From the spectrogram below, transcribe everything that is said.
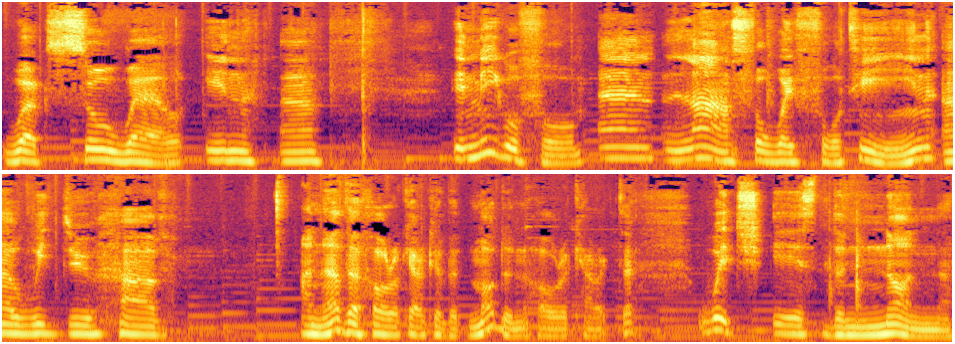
works so well in uh, in Mego form. And last for wave 14, uh, we do have another horror character, but modern horror character, which is the Nun.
